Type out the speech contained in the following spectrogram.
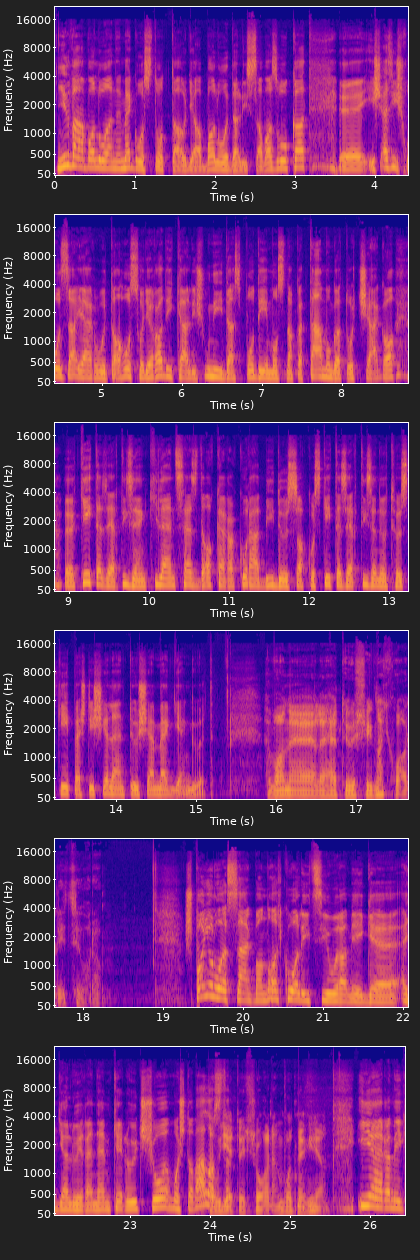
Nyilvánvalóan megosztotta ugye a baloldali szavazókat, és ez is hozzájárult ahhoz, hogy a radikális Unidas Podemosnak a támogatottsága 2019 2009-hez, de akár a korábbi időszakhoz, 2015-höz képest is jelentősen meggyengült. Van-e lehetőség nagy koalícióra? Spanyolországban nagy koalícióra még eh, egyelőre nem került sor. Most a választás... Úgy hogy soha nem volt még ilyen? Ilyenre még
